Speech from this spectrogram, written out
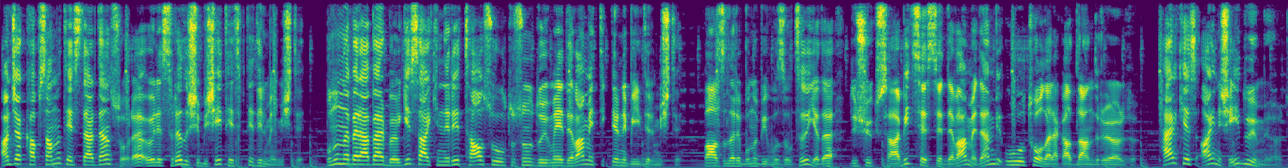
Ancak kapsamlı testlerden sonra öyle sıra dışı bir şey tespit edilmemişti. Bununla beraber bölge sakinleri Taos uğultusunu duymaya devam ettiklerini bildirmişti. Bazıları bunu bir vızıltı ya da düşük sabit sesle devam eden bir uğultu olarak adlandırıyordu. Herkes aynı şeyi duymuyordu.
